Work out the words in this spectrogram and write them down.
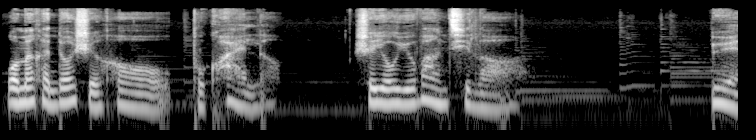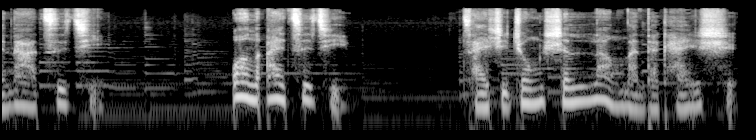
我们很多时候不快乐，是由于忘记了悦纳自己，忘了爱自己，才是终身浪漫的开始。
